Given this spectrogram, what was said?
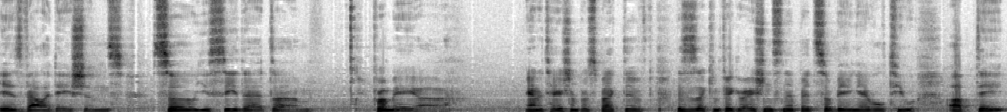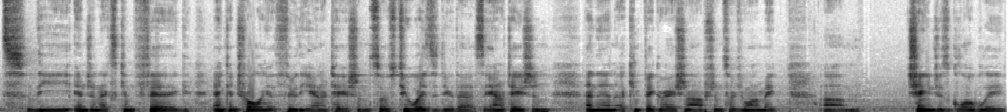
is validations. So you see that um, from a uh, annotation perspective, this is a configuration snippet, so being able to update the Nginx config and controlling it through the annotation. So there's two ways to do that. It's the annotation and then a configuration option. So if you want to make um, changes globally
